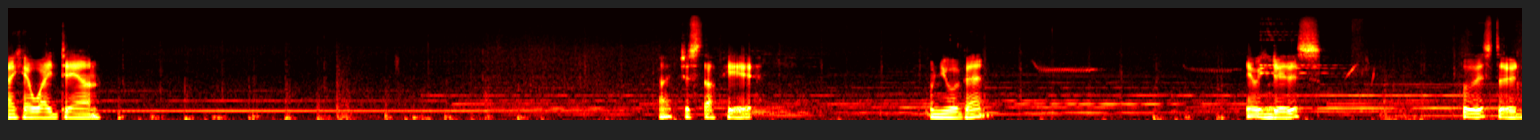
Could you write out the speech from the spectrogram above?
make our way down. Uh, just up here. A new event. Yeah, we can do this. Look at this dude.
